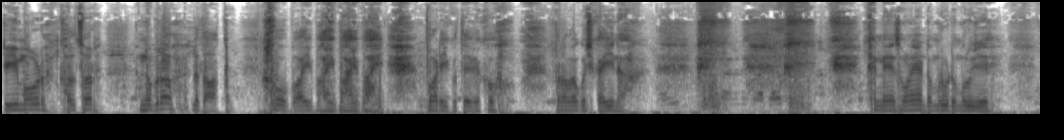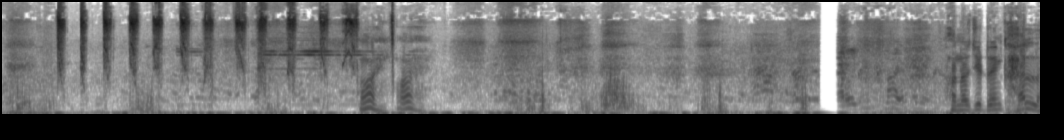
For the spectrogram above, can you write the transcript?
ਟੀ ਮੋੜ ਖਲਸਰ ਨਬਰਾ ਲਦਾਖ ਹੋ ਭਾਈ ਭਾਈ ਭਾਈ ਭਾਈ ਪਹਾੜੀ ਕੁੱਤੇ ਵੇਖੋ। ਭਰਾਵਾ ਕੁਛ ਕਹੀ ਨਾ। ਕਿੰਨੇ ਸੋਹਣੇ ਆ, ਡਮਰੂ ਡਮਰੂ ਜੇ। Ой, ой. Energy drink Hell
